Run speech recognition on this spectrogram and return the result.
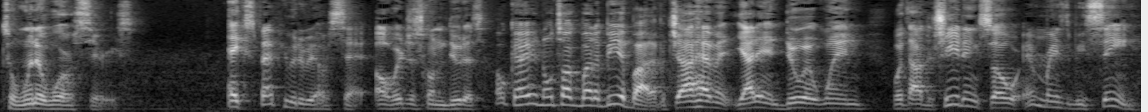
to win a World Series. Expect people to be upset. Oh, we're just to do this. Okay, don't talk about it. Be about it. But y'all haven't. Y'all didn't do it when without the cheating. So it remains to be seen.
